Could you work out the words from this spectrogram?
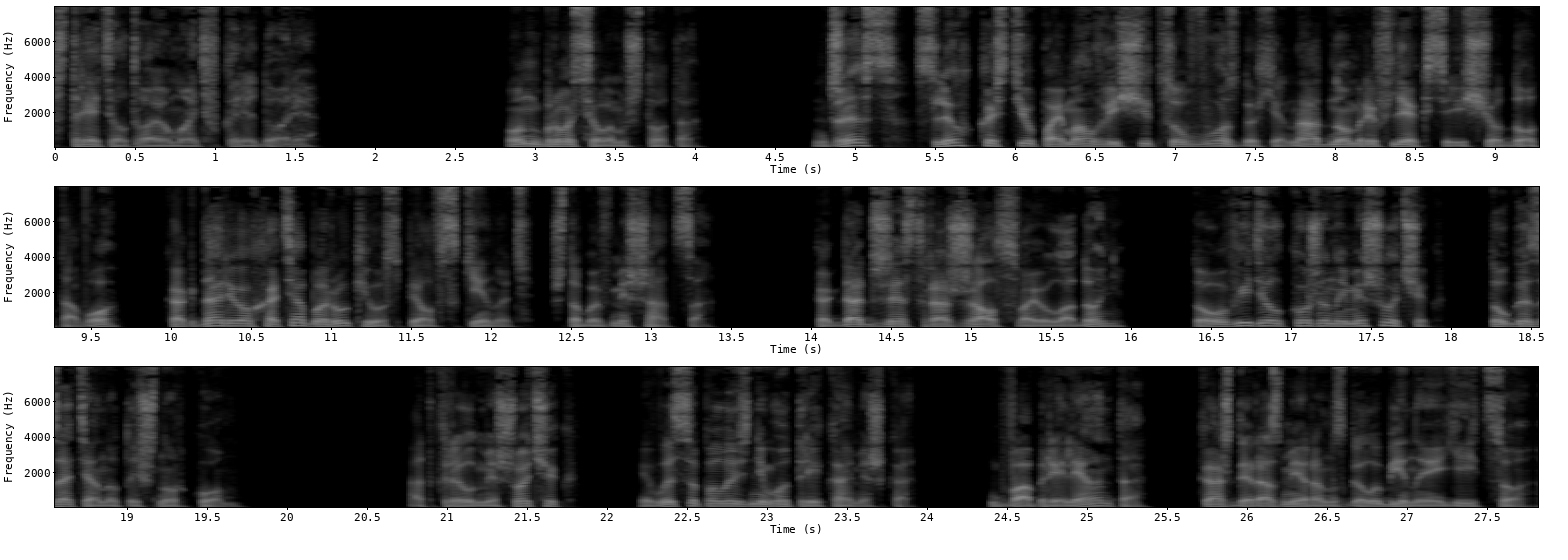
Встретил твою мать в коридоре». Он бросил им что-то. Джесс с легкостью поймал вещицу в воздухе на одном рефлексе еще до того, как Дарио хотя бы руки успел вскинуть, чтобы вмешаться. Когда Джесс разжал свою ладонь, то увидел кожаный мешочек, туго затянутый шнурком. Открыл мешочек и высыпал из него три камешка. Два бриллианта, каждый размером с голубиное яйцо,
